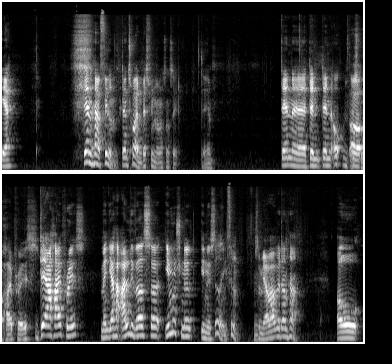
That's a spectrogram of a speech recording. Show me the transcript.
Ja. Den her film, den tror jeg er den bedste film, jeg nogensinde har set. Damn. Den, øh, den, den, og, Det er og, high praise. Det er high praise, men jeg har aldrig været så emotionelt investeret i en film, mm. som jeg var ved den her. Og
